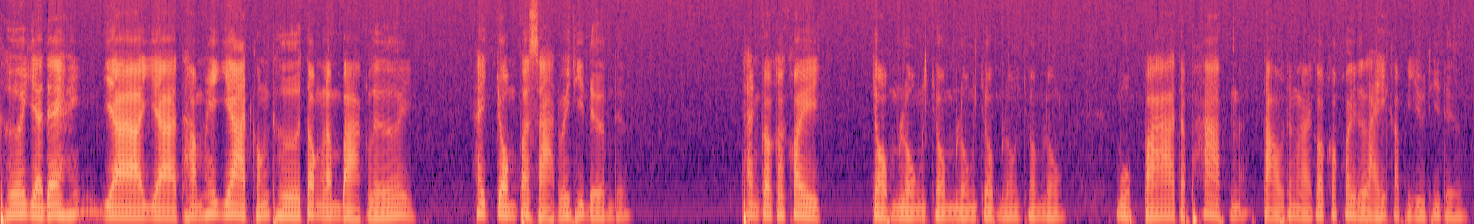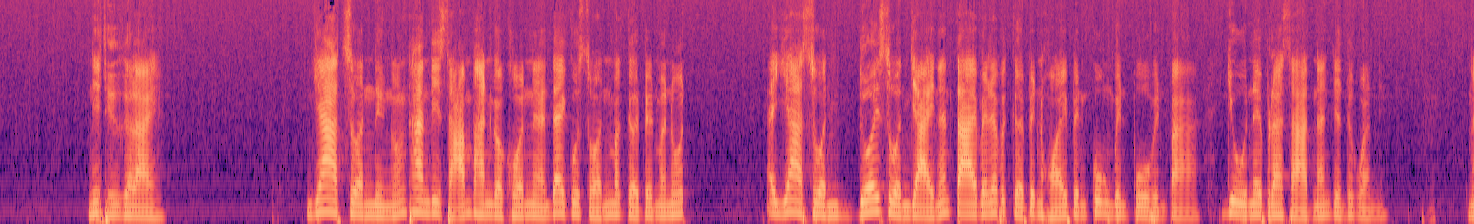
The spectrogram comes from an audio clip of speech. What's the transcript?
เธออย่าได้ให้อย่าอย่าทำให้ญาติของเธอต้องลำบากเลย ให้จมประสาทไว้ที่เดิมเด้อท่านก็ค่อยๆ จมลงจมลงจมลงจมลง หมู่ปลาตะภาพนะเต่าทั้งหลายก็ค่อยๆไหลกลับไปอยู่ที่เดิม นี่ถืออะไร ญาติส่วนหนึ่งของท่านที่สามพันกว่าคนเนี่ยได้กุศลมาเกิดเป็นมนุษย์ไอ้ญาติส่วนโดยส่วนใหญ่นั้นตายไปแล้วไปเกิดเป็นหอยเป็นกุ้งเป็นปูเป็นปลาอยู่ในปราสาทนั้นจนทุกวันนี้ ใน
